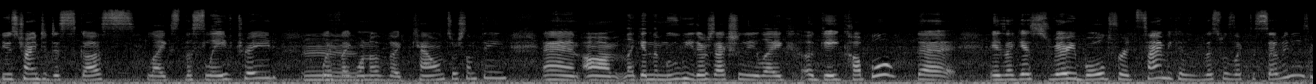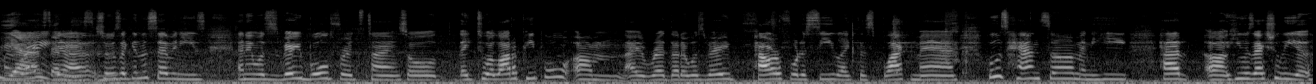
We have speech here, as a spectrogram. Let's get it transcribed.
he was trying to discuss like the slave trade with like Mm. one of the counts or something, and um, like in the movie there's actually like a gay couple that is I guess very bold for its time because this was like the 70s, am I Yeah, right? 70s, yeah. So it mhm. was like in the 70s and it was very bold for its time. So like to a lot of people, um I read that it was very powerful to see like this black man who's handsome and he had uh he was actually a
